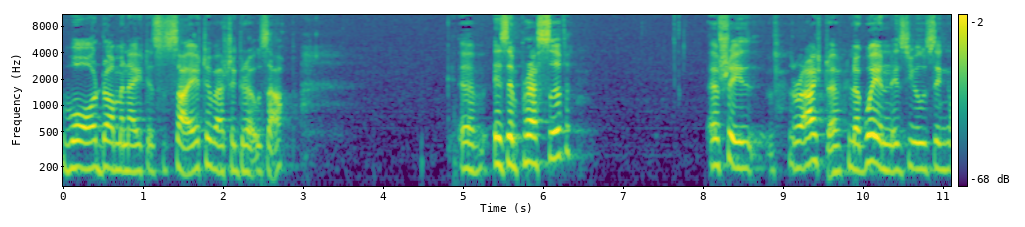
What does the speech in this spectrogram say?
war dominated society where she grows up uh, is impressive. Uh, she, the writer, Le Guin, is using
